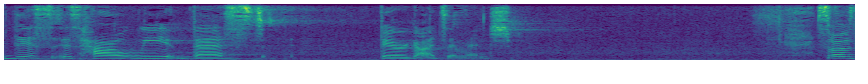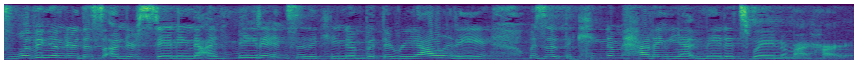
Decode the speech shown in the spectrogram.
this is how we best bear God's image. So I was living under this understanding that I've made it into the kingdom, but the reality was that the kingdom hadn't yet made its way into my heart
